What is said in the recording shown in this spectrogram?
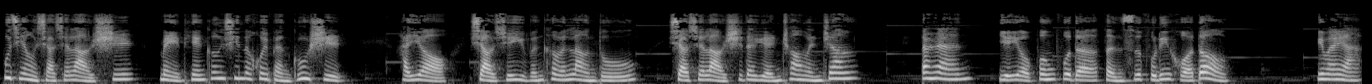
不仅有小学老师每天更新的绘本故事，还有小学语文课文朗读。小学老师的原创文章，当然也有丰富的粉丝福利活动。另外呀，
